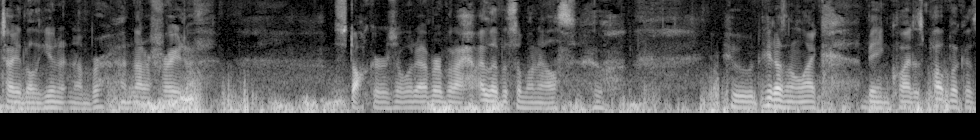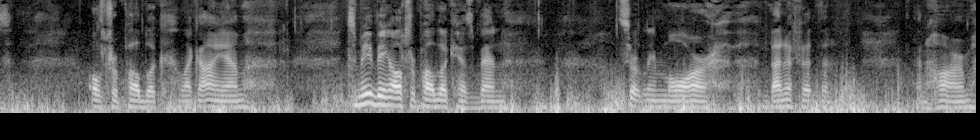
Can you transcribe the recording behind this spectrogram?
tell you the unit number. I'm not afraid of stalkers or whatever, but I, I live with someone else who who he doesn't like being quite as public as ultra public like I am. To me, being ultra public has been certainly more benefit than than harm.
